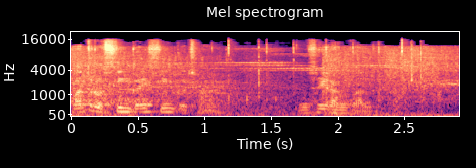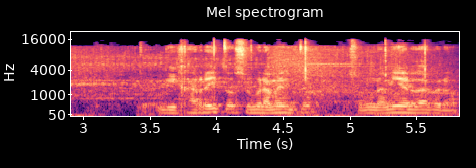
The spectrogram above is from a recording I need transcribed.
Cuatro o cinco, hay cinco, chaval. No sé gran cuánto guijarritos seguramente. Son una mierda, pero...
